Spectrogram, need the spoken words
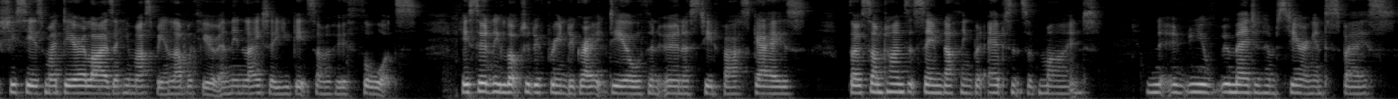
She says, My dear Eliza, he must be in love with you. And then later you get some of her thoughts. He certainly looked at her friend a great deal with an earnest, steadfast gaze, though sometimes it seemed nothing but absence of mind. You imagine him staring into space.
